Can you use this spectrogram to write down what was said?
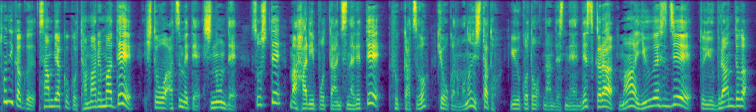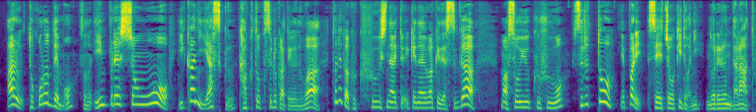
とにかく300億貯まるまで人を集めて忍んで、そして、まあ、ハリーポッターにつなげて復活を強化のものにしたということなんですね。ですから、まあ、USJ というブランドがあるところでも、そのインプレッションをいかに安く獲得するかというのは、とにかく工夫しないといけないわけですが、まあそういう工夫をすると、やっぱり成長軌道に乗れるんだなと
